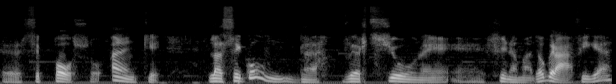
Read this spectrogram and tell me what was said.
eh, se posso, anche la seconda versione eh, cinematografica.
